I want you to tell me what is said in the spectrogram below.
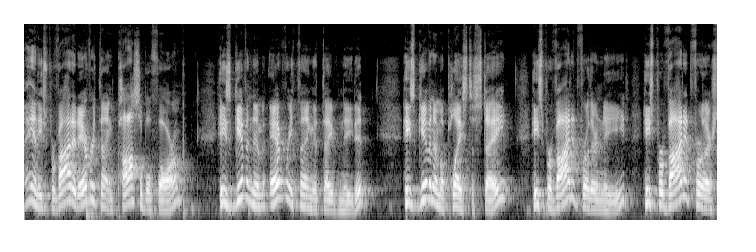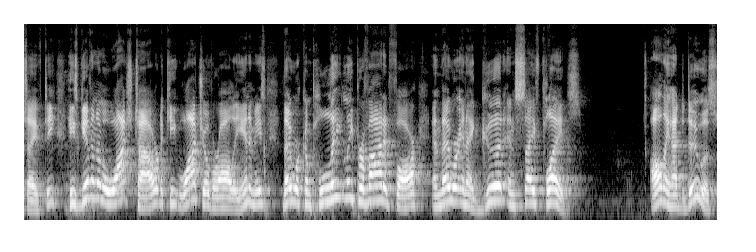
Man, he's provided everything possible for them. He's given them everything that they've needed. He's given them a place to stay. He's provided for their need. He's provided for their safety. He's given them a watchtower to keep watch over all the enemies. They were completely provided for, and they were in a good and safe place. All they had to do was,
